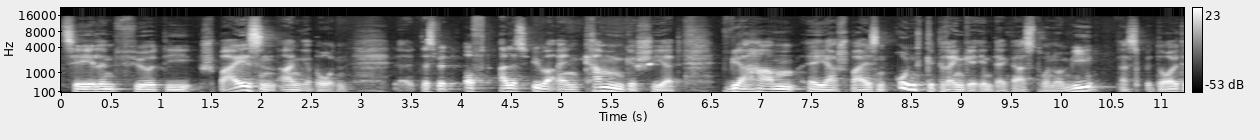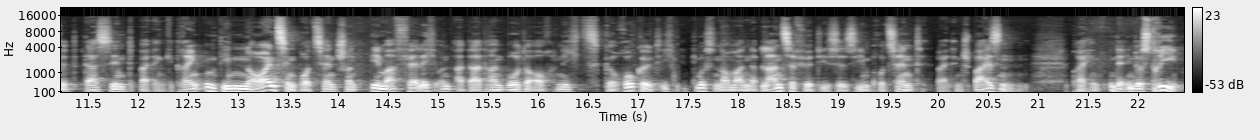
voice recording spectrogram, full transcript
zählen für die Speisen angeboten. Das wird oft alles über einen Kamm geschert. Wir haben äh, ja Speisen und Getränke in der Gastronomie. Das bedeutet, das sind bei den Getränken die 19 Prozent schon immer fällig und daran wurde auch nichts geruckelt. Ich muss noch mal eine Lanze für diese sieben Prozent bei den Speisen brechen. In der Industrie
